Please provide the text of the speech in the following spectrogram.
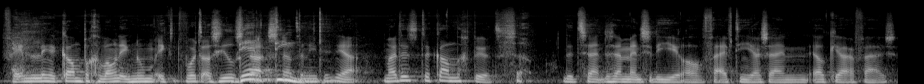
vreemdelingenkampen gewoond. Ik noem... Ik, het woord asiel sta- 13? staat er niet in. Ja, maar dat, is, dat kan, dat gebeurt. Zo. Dit zijn, er zijn mensen die hier al 15 jaar zijn, elk jaar verhuizen.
